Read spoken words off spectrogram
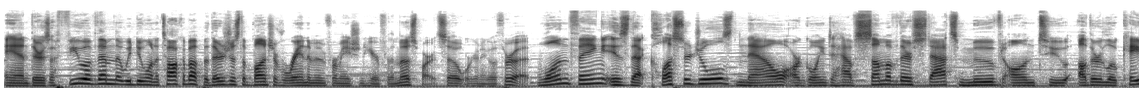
and there's a few of them that we do want to talk about, but there's just a bunch of random information here for the most part, so we're going to go through it. One thing is that Cluster Jewels now are going to have some of their stats moved onto other locations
